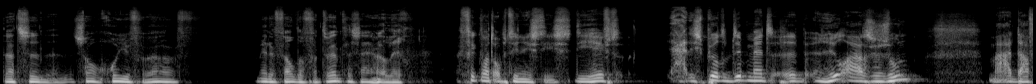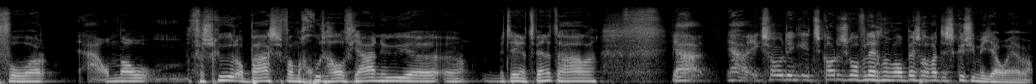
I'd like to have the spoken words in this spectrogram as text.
Dat ze zo'n goede eh, middenvelder voor Twente zijn wellicht. Vind ik wat optimistisch. Die heeft... Ja, die speelt op dit moment eh, een heel aardig seizoen. Maar daarvoor... Ja, om nou Verschuren op basis van een goed half jaar nu eh, eh, meteen naar Twente te halen. Ja, ja, ik zou denk ik in het scoutingsoverleg nog wel best wel wat discussie met jou hebben.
